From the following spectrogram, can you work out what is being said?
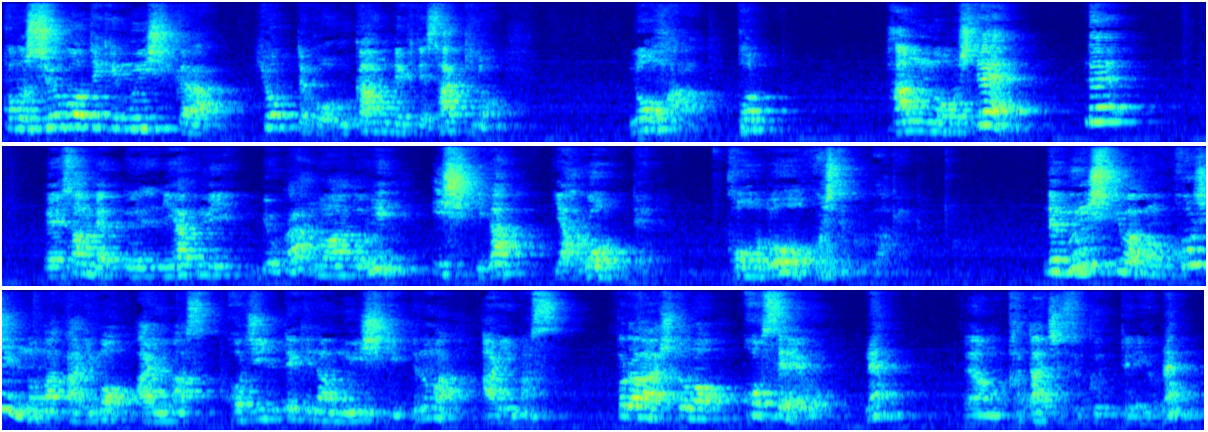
この集合的無意識からひょってこう浮かんできてさっきの脳波がポッ反応してで200ミリ秒かの後に意識がやろうって行動を起こしてくる。で無意識はこの個人の中にもあります。個人的な無意識っていうのがあります。これは人の個性をねあの形作ってるよね。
